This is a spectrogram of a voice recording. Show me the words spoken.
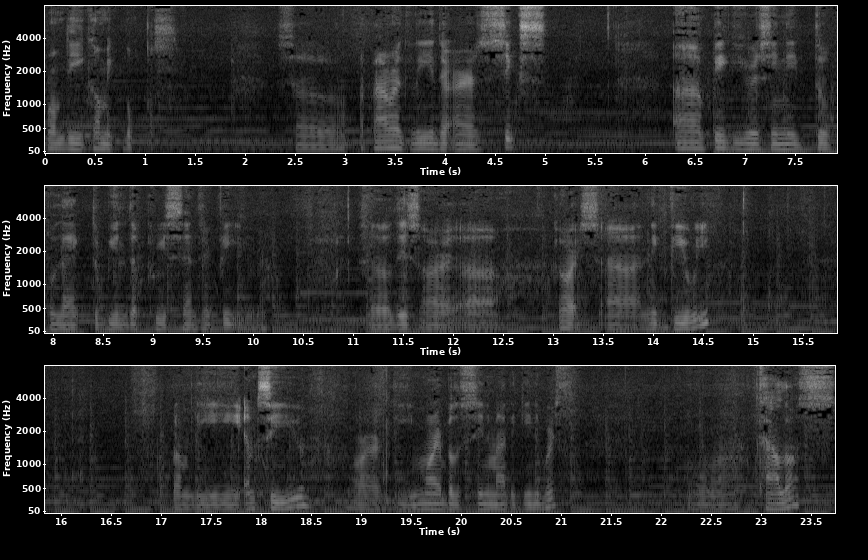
from the comic books. So apparently there are six uh, figures you need to collect to build the Kree Sentry figure. So these are uh, of course uh, Nick Fury from the MCU or the Marvel Cinematic Universe or Talos,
